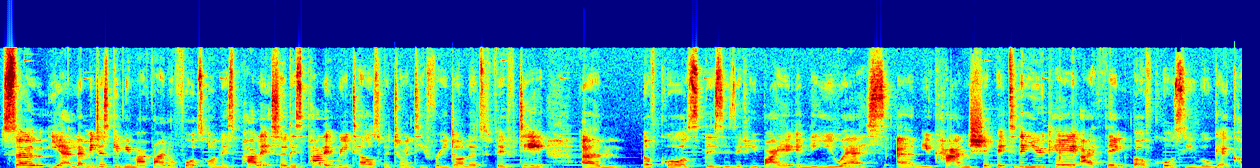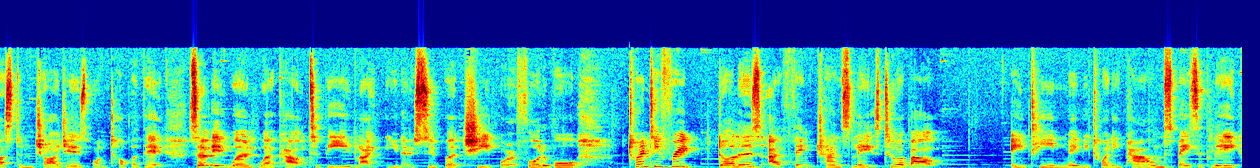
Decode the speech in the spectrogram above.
So yeah, let me just give you my final thoughts on this palette. So this palette retails for $23.50. Um, of course, this is if you buy it in the US. Um, you can ship it to the UK, I think, but of course you will get custom charges on top of it. So it won't work out to be like, you know, super cheap or affordable. $23 I think translates to about 18 maybe 20 pounds basically.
